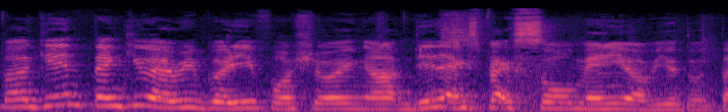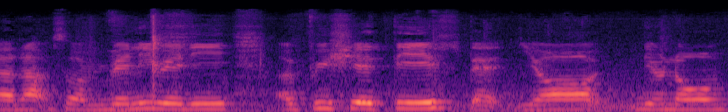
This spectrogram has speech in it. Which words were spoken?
But again, thank you everybody for showing up. Didn't expect so many of you to turn up, so I'm really, really appreciative that you're, you know,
